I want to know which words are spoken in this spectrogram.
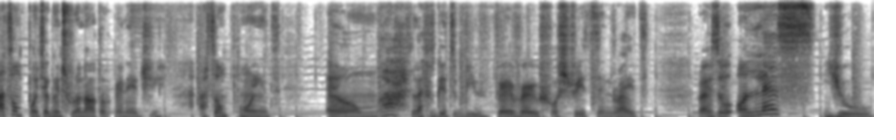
at some point you're going to run out of energy. At some point, um ah, life is going to be very, very frustrating, right? Right? So unless you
